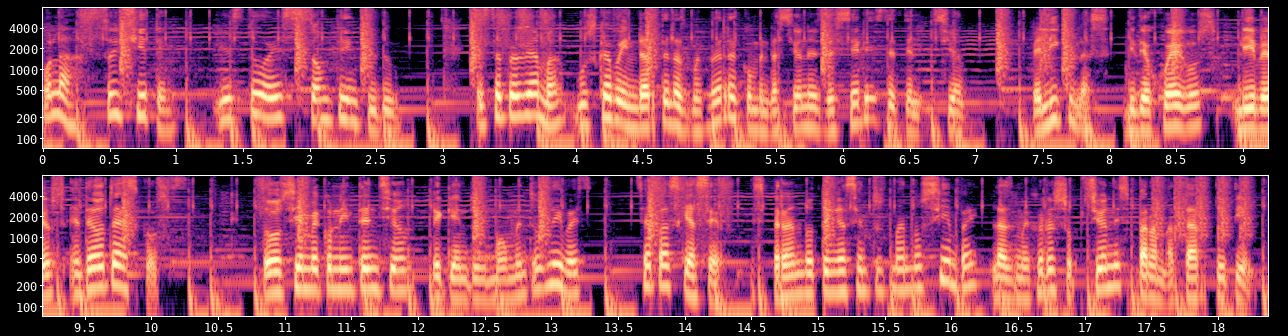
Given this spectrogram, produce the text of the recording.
Hola, soy 7 y esto es Something to Do. Este programa busca brindarte las mejores recomendaciones de series de televisión, películas, videojuegos, libros, entre otras cosas. Todo siempre con la intención de que en tus momentos libres sepas qué hacer, esperando tengas en tus manos siempre las mejores opciones para matar tu tiempo.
